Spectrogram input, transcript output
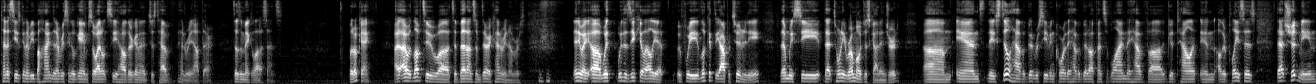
Tennessee is going to be behind in every single game, so I don't see how they're going to just have Henry out there. It Doesn't make a lot of sense. But okay, I, I would love to uh, to bet on some Derrick Henry numbers. anyway, uh, with with Ezekiel Elliott, if we look at the opportunity, then we see that Tony Romo just got injured, um, and they still have a good receiving corps. They have a good offensive line. They have uh, good talent in other places. That should mean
